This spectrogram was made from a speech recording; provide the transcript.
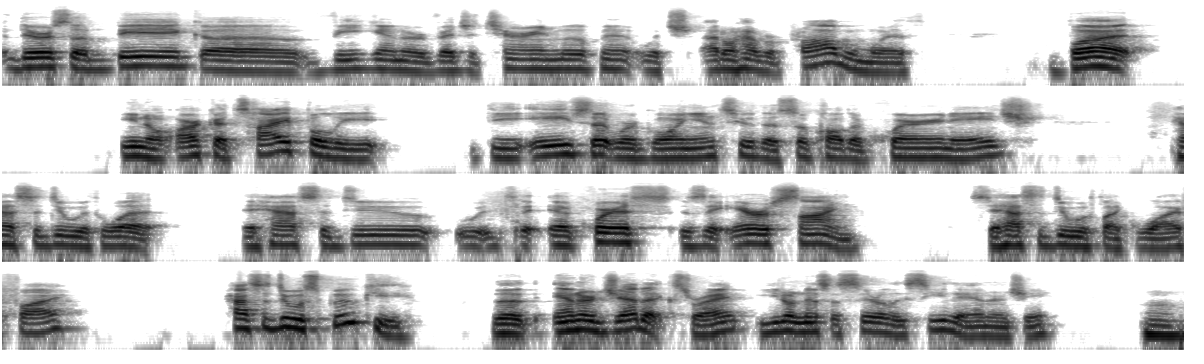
there's a big uh, vegan or vegetarian movement, which I don't have a problem with, but you know, archetypally, the age that we're going into, the so-called Aquarian age, has to do with what? It has to do with Aquarius is the air sign, so it has to do with like Wi-Fi. Has to do with spooky, the energetics, right? You don't necessarily see the energy, hmm.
